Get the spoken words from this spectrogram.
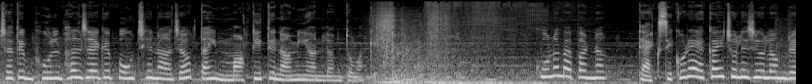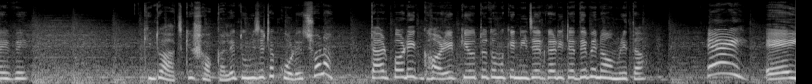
যাতে ভুলভাল জায়গায় পৌঁছে না যাও তাই মাটিতে নামিয়ে আনলাম তোমাকে। কোনো ব্যাপার না ট্যাক্সি করে একাই চলে যেও লং ড্রাইভে কিন্তু আজকে সকালে তুমি যেটা করেছ না তারপরে ঘরের কেউ তো তোমাকে নিজের গাড়িটা দেবে না অমৃতা। এই এই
